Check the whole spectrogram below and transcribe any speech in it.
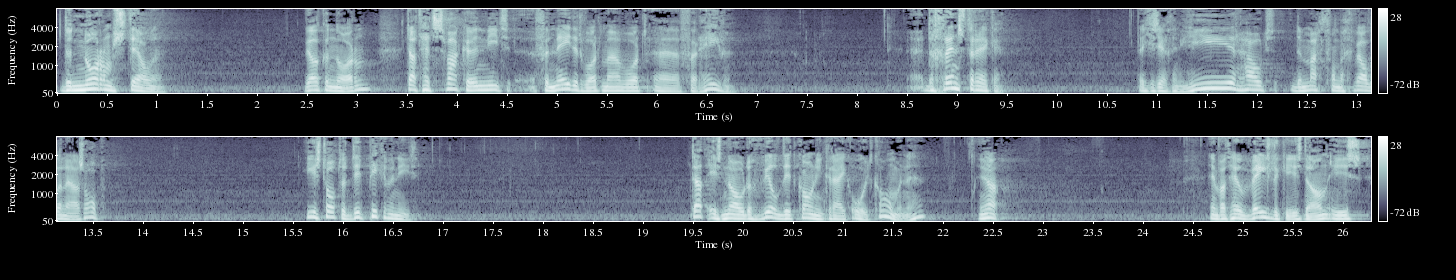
de norm stellen. Welke norm? Dat het zwakke niet vernederd wordt, maar wordt verheven. De grens trekken. Dat je zegt, en hier houdt de macht van de geweldenaars op. Hier stopt het, dit pikken we niet. Dat is nodig, wil dit koninkrijk ooit komen, hè? Ja. En wat heel wezenlijk is dan, is,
